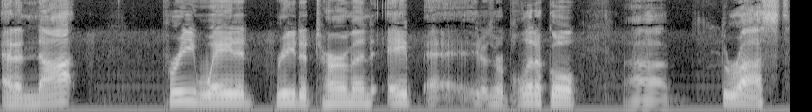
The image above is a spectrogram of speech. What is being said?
and a not pre-weighted, predetermined, a, a sort of political uh, thrust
